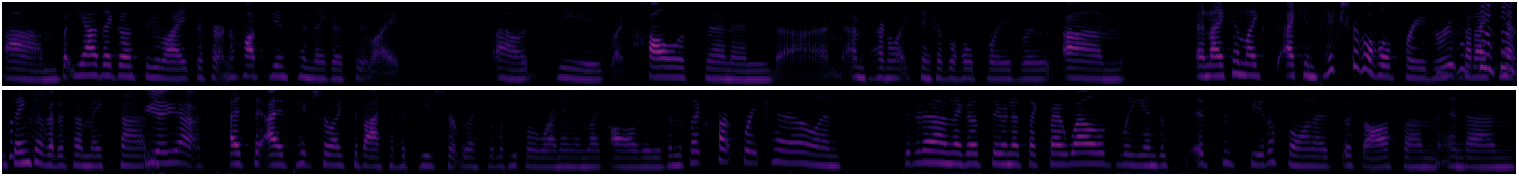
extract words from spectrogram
Um, but yeah, they go through like they start in Hopkinton. They go through like, oh geez, like Holliston, and uh, I'm, I'm trying to like think of the whole parade route. Um, and I can like I can picture the whole parade route, but I can't think of it if that makes sense. Yeah, yeah. I th- I picture like the back of a T-shirt with like little people running and like all of these, and it's like Heartbreak Hill and da da da, and they go through and it's like by Wellesley, and just it's just beautiful and it's it's awesome. And um,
